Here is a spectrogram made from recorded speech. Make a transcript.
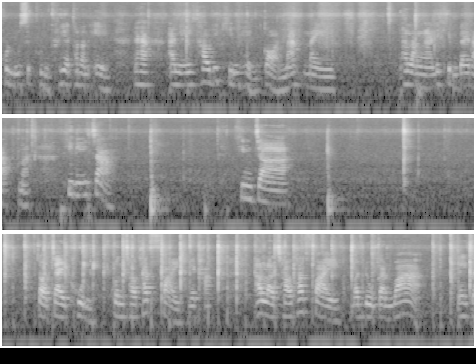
คุณรู้สึกคุณเครียดเท่านั้นเองนะคะอันนี้เท่าที่คิมเห็นก่อนนะในพลังงานที่คิมได้รับนะทีนี้จ้ะคิมจะ จาะใจคุณคนชาวธาตุไฟนะคะเอาล่ะชาวธาตุไฟมาดูกันว่าในใจ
